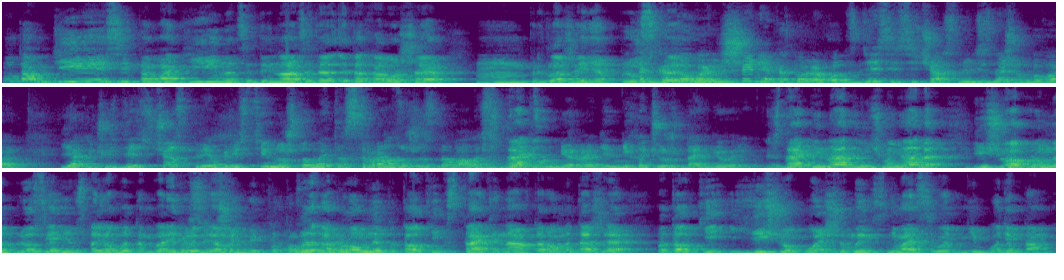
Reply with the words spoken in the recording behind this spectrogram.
ну там 10, там 11, 12, это, это хорошее м, предложение. Плюс это готовое решение, которое вот здесь и сейчас. Люди, знаешь, вот бывает, я хочу здесь сейчас приобрести, но чтобы это сразу же сдавалось. Ждать? Вот вам, мир один. Не хочу ждать, говорит. Ждать не надо, ничего не надо. Еще огромный плюс, я не устаю об этом говорить. Высоченные потолки, Вы огромные потолки. Кстати, на втором этаже потолки еще больше. Мы их снимать сегодня не будем. Там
